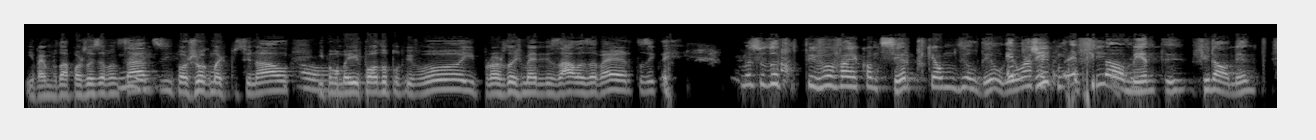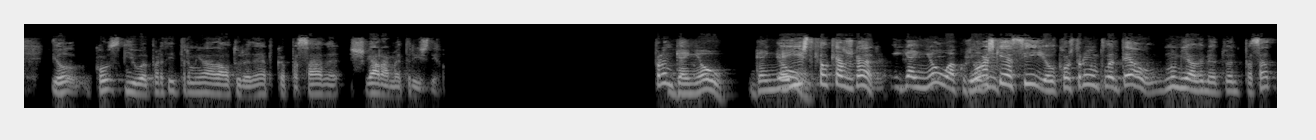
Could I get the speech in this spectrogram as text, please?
E vai mudar para os dois avançados e para o jogo mais posicional e para o meio para o duplo pivô e para os dois médios alas abertos e Mas o duplo pivô vai acontecer porque é o modelo dele. Eu acho possível, que é possível, finalmente, finalmente ele conseguiu, a partir de determinada altura da época passada, chegar à matriz dele. Pronto, ganhou, ganhou. é isto que ele quer jogar. E ganhou custa Eu acho que é assim. Ele construiu um plantel, nomeadamente o ano passado,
